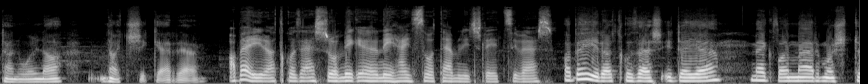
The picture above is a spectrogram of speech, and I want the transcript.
tanulna nagy sikerrel. A beiratkozásról még néhány szót említs, légy szíves. A beiratkozás ideje megvan már most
